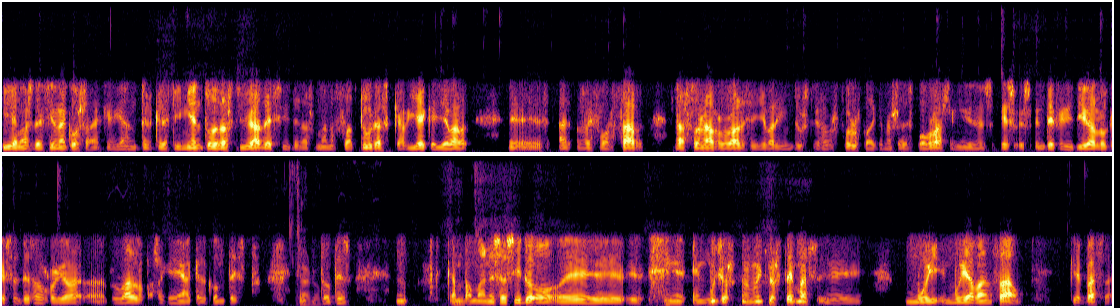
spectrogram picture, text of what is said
y además decía una cosa, que ante el crecimiento de las ciudades y de las manufacturas, que había que llevar eh, reforzar las zonas rurales y llevar industrias a los pueblos para que no se despoblasen. Es, es, es, en definitiva lo que es el desarrollo rural, lo que pasa que en aquel contexto. Entonces, mm, Campamanes ha sido eh, en, muchos en muchos temas eh, muy muy avanzado. ¿Qué pasa?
